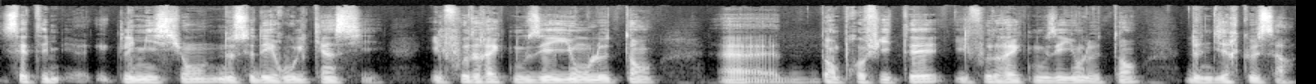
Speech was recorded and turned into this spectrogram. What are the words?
que l'émission ne se déroule qu'ainsi. Il faudrait que nous ayons le temps euh, d'en profiter, il faudrait que nous ayons le temps de ne dire que ça.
